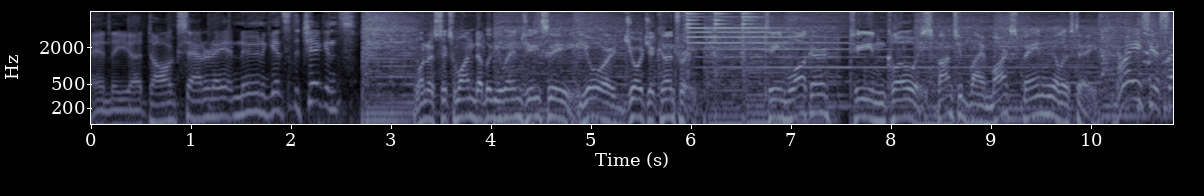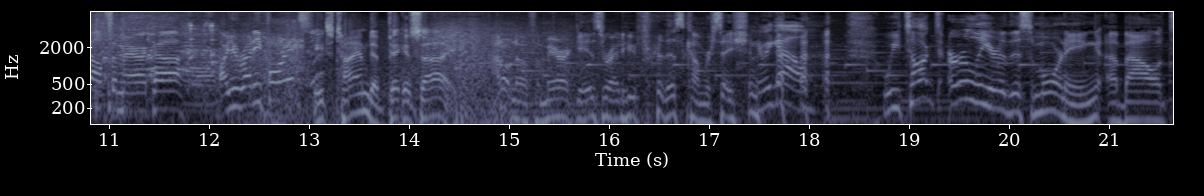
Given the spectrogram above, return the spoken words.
And the uh, Dogs Saturday at noon against the Chickens. 1061 WNGC, your Georgia country. Team Walker, Team Chloe, sponsored by Mark Spain Real Estate. Brace yourselves, America. Are you ready for it? It's time to pick a side. I don't know if America is ready for this conversation. Here we go. we talked earlier this morning about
